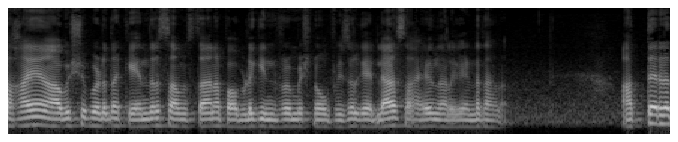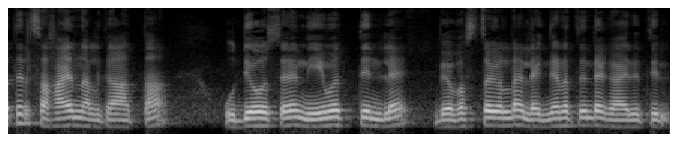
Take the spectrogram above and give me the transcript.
സഹായം ആവശ്യപ്പെടുന്ന കേന്ദ്ര സംസ്ഥാന പബ്ലിക് ഇൻഫർമേഷൻ ഓഫീസർക്ക് എല്ലാ സഹായവും നൽകേണ്ടതാണ്. അത്തരത്തിൽ സഹായം നൽകാത്ത ഉദ്യോഗസ്ഥരെ നിയമത്തിന്റെ വ്യവസ്ഥകളുടെ ലംഘനത്തിന്റെ കാര്യത്തിൽ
